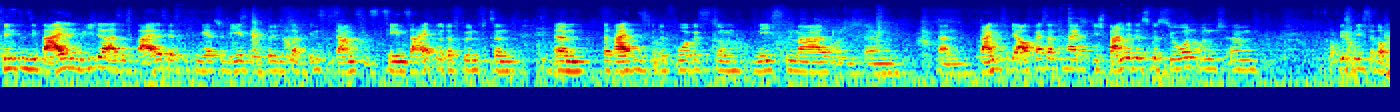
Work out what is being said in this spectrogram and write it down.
finden Sie beide im Reader, also ist beides jetzt nicht mehr zu lesen, natürlich ich glaube insgesamt sind es 10 Seiten oder 15. Ähm, bereiten Sie sich bitte vor bis zum nächsten Mal und ähm, dann danke für die Aufmerksamkeit, die spannende Diskussion und ähm, bis nächste Woche.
